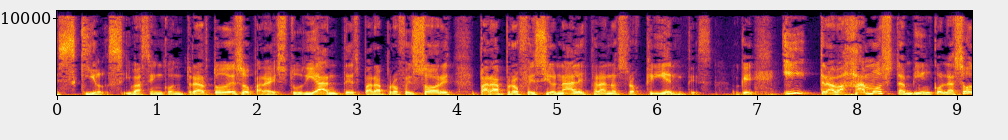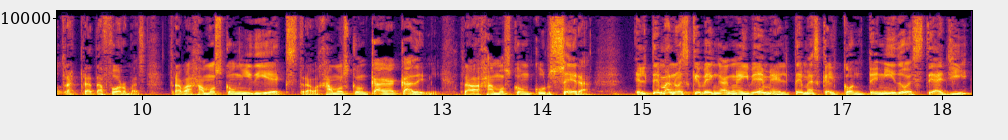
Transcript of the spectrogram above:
skills y vas a encontrar todo eso para estudiantes, para profesores, para profesionales, para nuestros clientes. ¿okay? Y trabajamos también con las otras plataformas. Trabajamos con EDX, trabajamos con Khan Academy, trabajamos con Coursera. El tema no es que vengan a IBM, el tema es que el contenido esté allí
